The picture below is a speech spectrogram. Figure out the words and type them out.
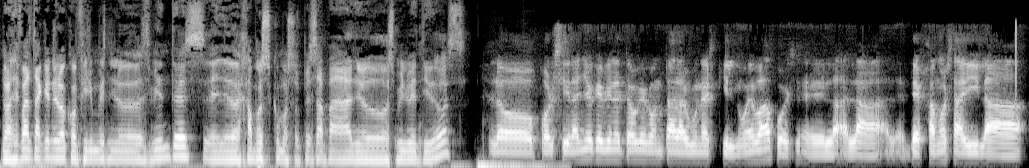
No hace falta que ni lo confirmes ni lo desmientes. Eh, lo dejamos como sorpresa para el año 2022. Lo, por si el año que viene tengo que contar alguna skill nueva, pues eh, la, la, dejamos ahí la,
